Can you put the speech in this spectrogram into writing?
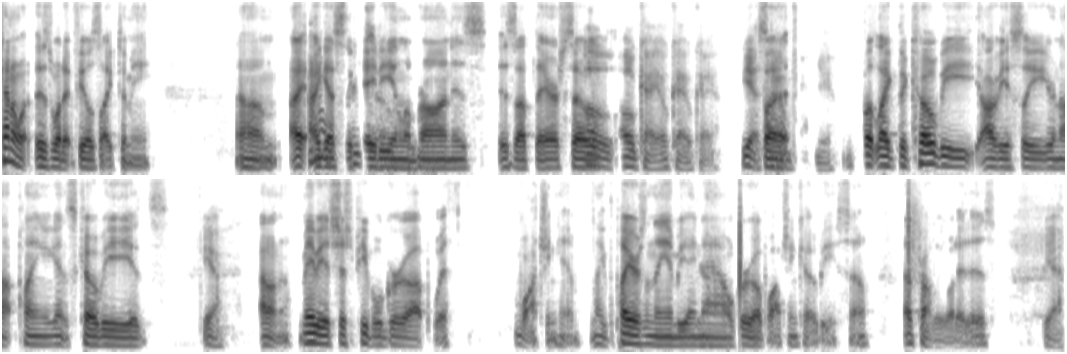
Kind of is what it feels like to me. Um, I, I, don't guess the KD so. and LeBron is is up there. So, Oh, okay, okay, okay. Yes, now I'm But- following you. but like the Kobe, obviously you're not playing against Kobe. It's Yeah. I don't know. Maybe it's just people grew up with watching him. Like the players in the NBA now grew up watching Kobe. So that's probably what it is. Yeah.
